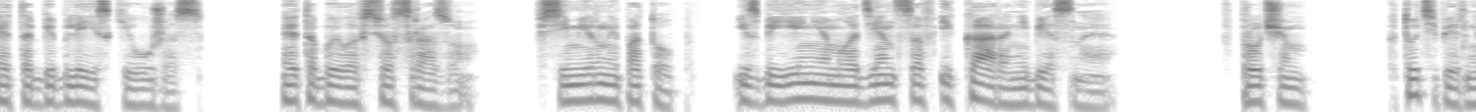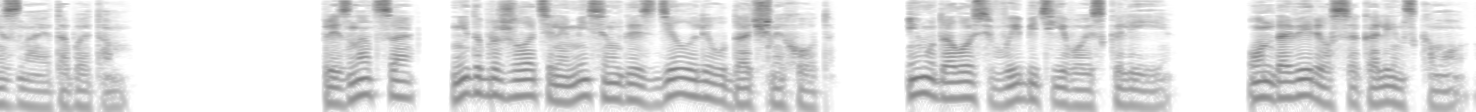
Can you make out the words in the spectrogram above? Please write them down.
Это библейский ужас. Это было все сразу. Всемирный потоп, избиение младенцев и кара небесная. Впрочем, кто теперь не знает об этом? Признаться, недоброжелатели Мессинга сделали удачный ход. Им удалось выбить его из колеи. Он доверился Калинскому.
